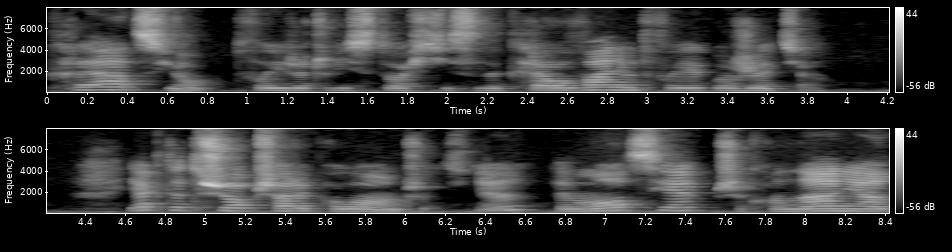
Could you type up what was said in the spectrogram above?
kreacją Twojej rzeczywistości, z kreowaniem Twojego życia. Jak te trzy obszary połączyć? Nie? Emocje, przekonania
